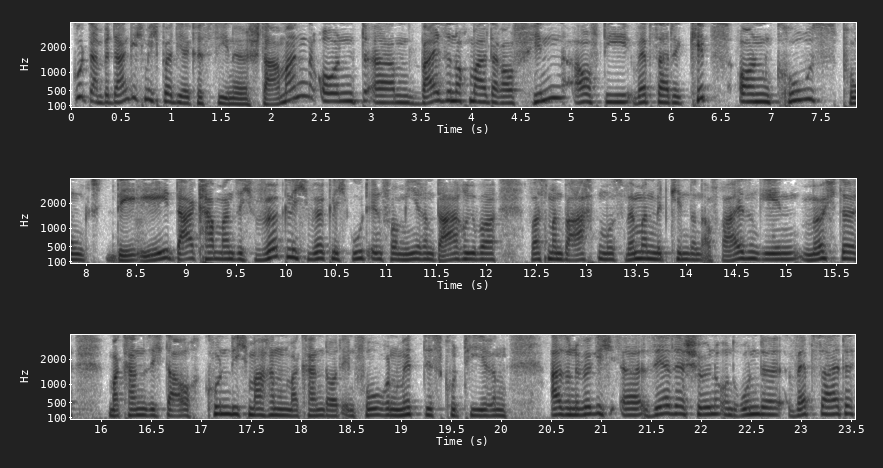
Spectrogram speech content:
Gut, dann bedanke ich mich bei dir, Christine Stamann, und ähm, weise nochmal darauf hin auf die Webseite kidsoncruise.de. Da kann man sich wirklich, wirklich gut informieren darüber, was man beachten muss, wenn man mit Kindern auf Reisen gehen möchte. Man kann sich da auch kundig machen, man kann dort in Foren mitdiskutieren also eine wirklich äh, sehr, sehr schöne und runde Webseite.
